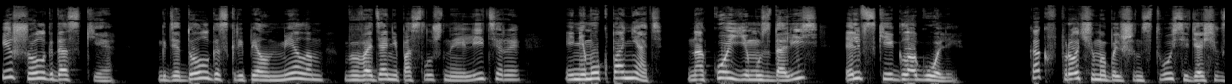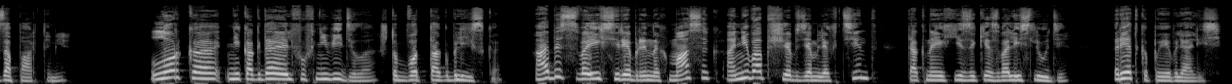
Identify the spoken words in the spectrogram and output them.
и шел к доске, где долго скрипел мелом, выводя непослушные литеры, и не мог понять, на кой ему сдались эльфские глаголи, как, впрочем, и большинству сидящих за партами. Лорка никогда эльфов не видела, чтобы вот так близко, а без своих серебряных масок они вообще в землях Тинт, так на их языке звались люди, редко появлялись.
